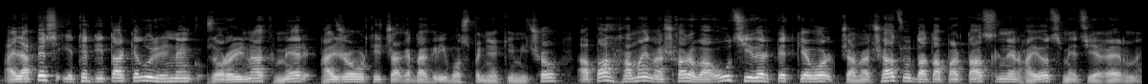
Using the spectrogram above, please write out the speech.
Այլապես, եթե դիտարկելու լինենք զորօրինակ մեր հայ ժողովրդի ճակատագրի ոսպնյակի միջով, ապա համայն աշխարհը վաղուց ի վեր պետք է որ ճանաչած ու դատապարտած լիներ հայոց մեծ եղերնը,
